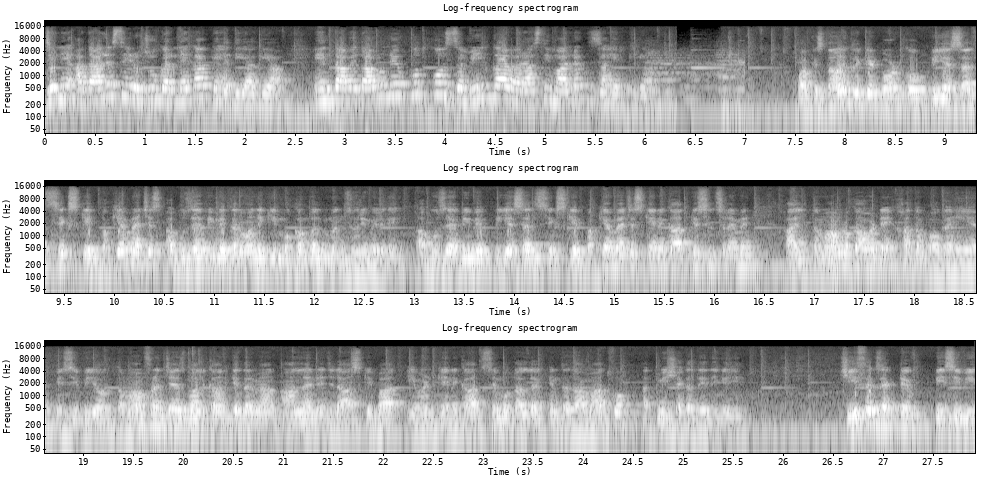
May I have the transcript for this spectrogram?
जिन्हें अदालत से रुजू करने का कह दिया गया। इन दावेदारों ने खुद को ज़मीन का वरासी मालिक ज़ाहिर किया। पाकिस्तान क्रिकेट बोर्ड को पी एस एल सिक्स के बकिया मैचेस अबूजैबी में करवाने की मुकम्मल मंजूरी मिल गई। अबूजैबी में पी एस एल सिक्स के बकिया मैचेस के इनका के सिलसिले में हाल तमाम रुकावटें खत्म हो गई हैं। पी सी बी और तमाम फ्रेंचाइज मालिकान के दरमियान ऑनलाइन इजलास के बाद इवेंट के इनका से मुतल इंतज़ाम को हतमी शक्ल दे दी गई है। Chief executive PCB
